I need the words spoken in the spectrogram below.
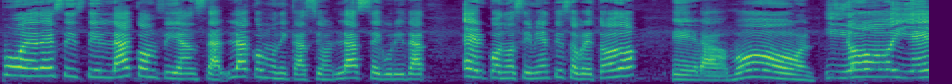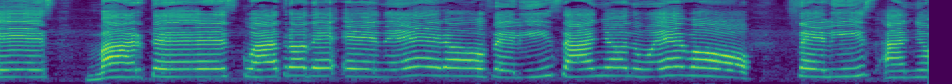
puede existir la confianza, la comunicación, la seguridad, el conocimiento y sobre todo el amor. Y hoy es martes 4 de enero. ¡Feliz año nuevo! Feliz año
